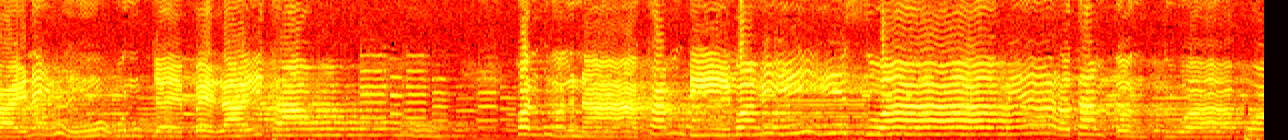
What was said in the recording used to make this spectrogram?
บายในหูอุ่นใจไปหลายเท่า คนถือหนาคำดีบ่มีสัวแม้เราทำจนตัวพอ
